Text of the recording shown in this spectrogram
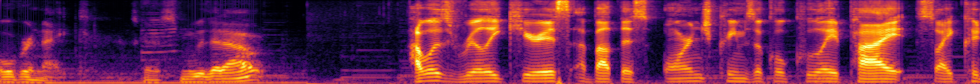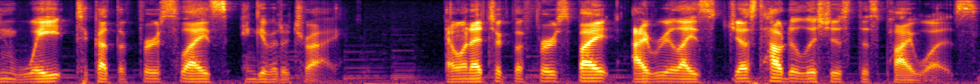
overnight. I'm just to smooth it out I was really curious about this orange creamsicle Kool-Aid pie, so I couldn't wait to cut the first slice and give it a try. and when I took the first bite, I realized just how delicious this pie was.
